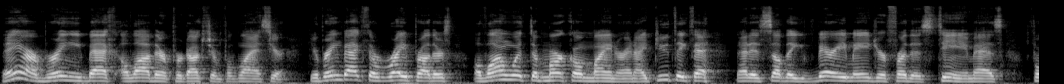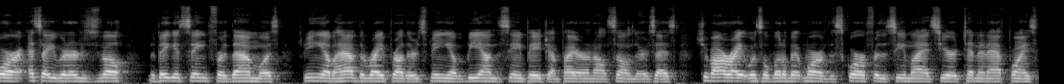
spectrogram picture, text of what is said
they are bringing back a lot of their production from last year. You bring back the Wright brothers along with DeMarco Minor, and I do think that that is something very major for this team as for SIU Edwardsville, the biggest thing for them was being able to have the Wright brothers, being able to be on the same page on fire on all cylinders. As Shamar Wright was a little bit more of the scorer for the team last year, 10.5 points,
